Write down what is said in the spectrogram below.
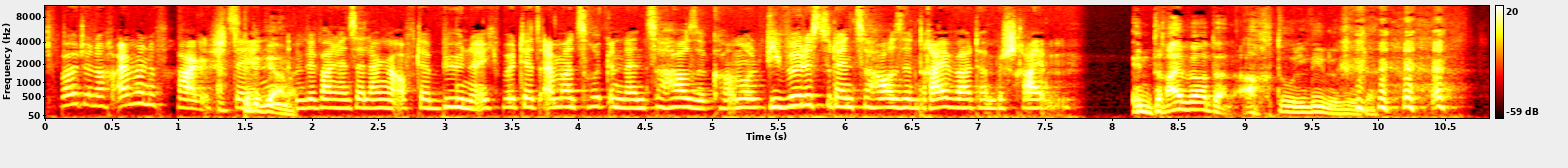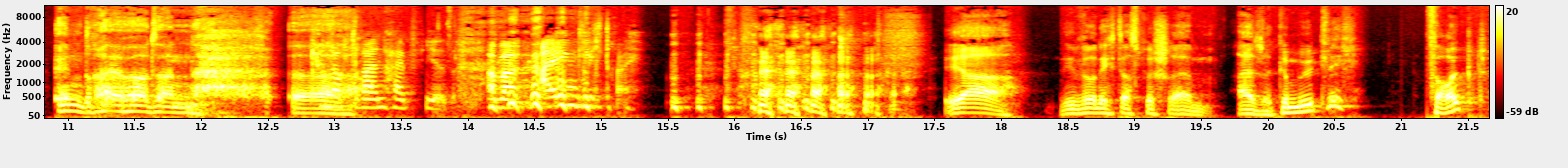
Ich wollte noch einmal eine Frage stellen. bitte gerne. Wir waren ja sehr lange auf der Bühne. Ich würde jetzt einmal zurück in dein Zuhause kommen. Und wie würdest du dein Zuhause in drei Wörtern beschreiben? In drei Wörtern. Ach du liebe Güte. In drei Wörtern. Kann auch dreieinhalb, vier sein. Aber eigentlich drei. Ja, wie würde ich das beschreiben? Also gemütlich, verrückt.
